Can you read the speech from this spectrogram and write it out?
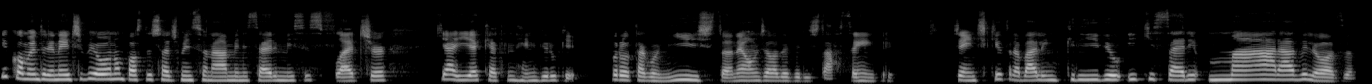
E como eu entrei na HBO, não posso deixar de mencionar a minissérie Mrs. Fletcher, que aí a Catherine Hain vira o quê? Protagonista, né? Onde ela deveria estar sempre. Gente, que trabalho incrível e que série maravilhosa.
